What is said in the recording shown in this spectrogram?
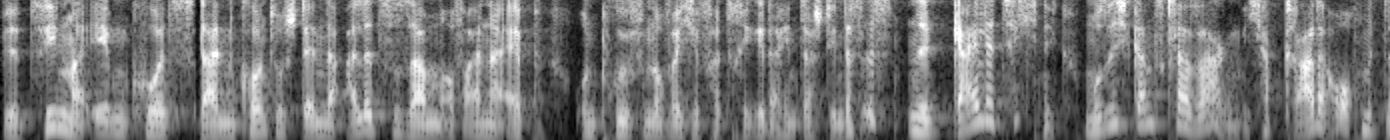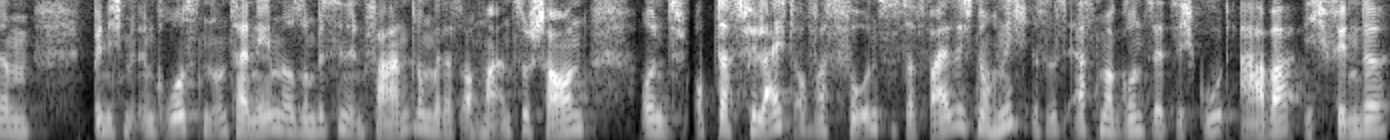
wir ziehen mal eben kurz deinen Kontostände alle zusammen auf einer App und prüfen noch, welche Verträge dahinter stehen. Das ist eine geile Technik, muss ich ganz klar sagen. Ich habe gerade auch mit einem, bin ich mit einem großen Unternehmen noch so ein bisschen in Verhandlungen, mir das auch mal anzuschauen. Und ob das vielleicht auch was für uns ist, das weiß ich noch nicht. Es ist erstmal grundsätzlich gut, aber ich finde,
